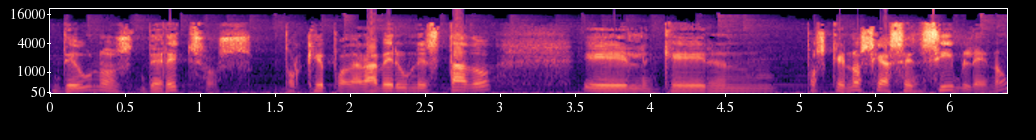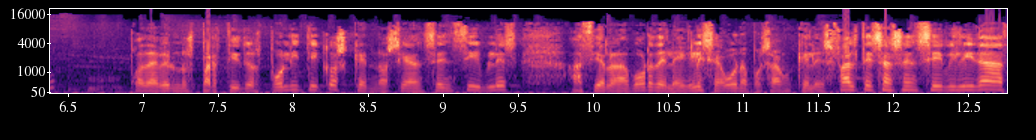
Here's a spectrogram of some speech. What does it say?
de unos derechos porque podrá haber un estado en que pues que no sea sensible no puede haber unos partidos políticos que no sean sensibles hacia la labor de la iglesia bueno pues aunque les falte esa sensibilidad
